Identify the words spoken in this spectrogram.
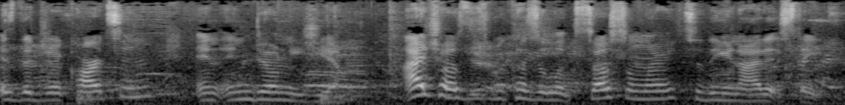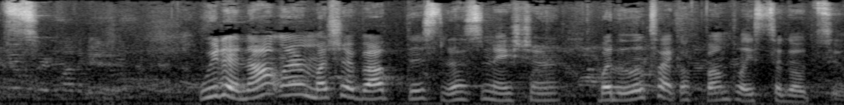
is the Jakarta in Indonesia. I chose this because it looks so similar to the United States. We did not learn much about this destination, but it looks like a fun place to go to.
